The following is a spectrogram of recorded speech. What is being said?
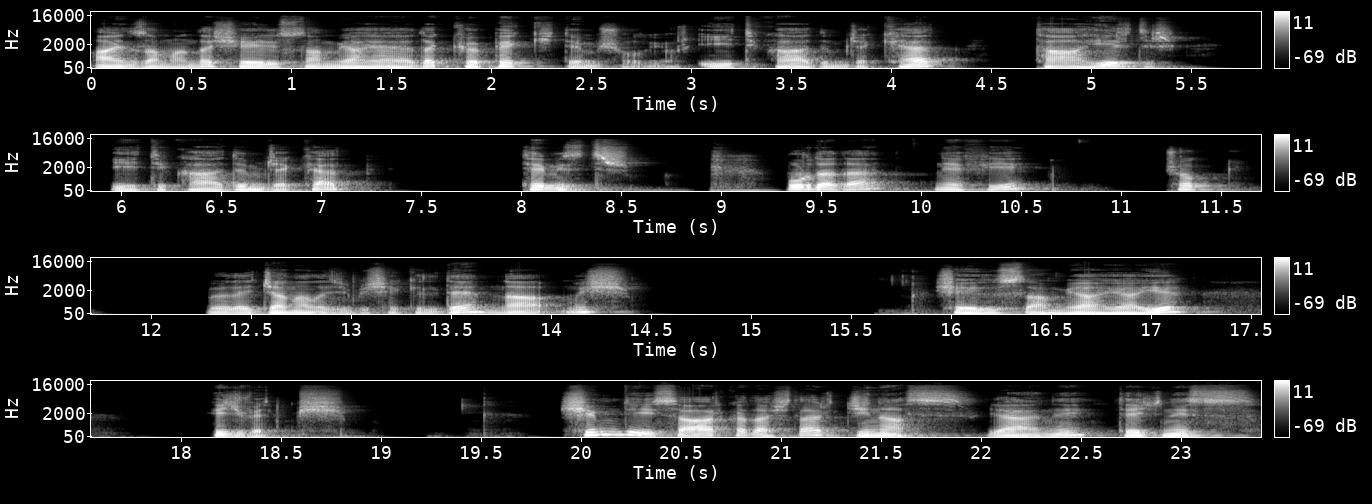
aynı zamanda Şeyhülislam Yahya'ya da köpek demiş oluyor. İtikadimce kelp tahirdir. İtikadimce kelp temizdir. Burada da Nefi çok böyle can alıcı bir şekilde ne yapmış? Şeyhülislam Yahya'yı hicvetmiş. Şimdi ise arkadaşlar cinas yani tecnis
